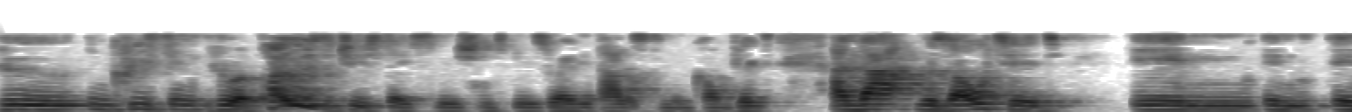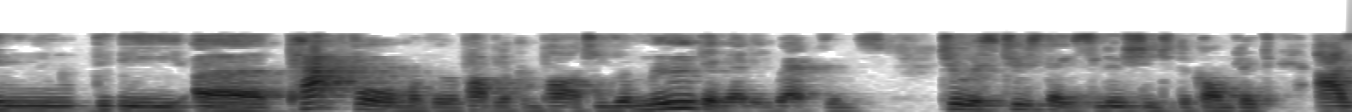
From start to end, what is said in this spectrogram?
who increasing who oppose a two-state solution to the Israeli-Palestinian conflict, and that resulted in in in the uh, platform of the Republican Party removing any reference to a two-state solution to the conflict as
